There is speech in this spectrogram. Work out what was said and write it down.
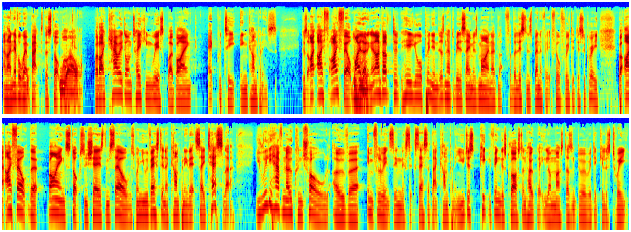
and I never went back to the stock market. Wow. But I carried on taking risk by buying equity in companies because I, I, I, felt my mm-hmm. learning, and I'd love to hear your opinion. It doesn't have to be the same as mine. I'd like, for the listeners' benefit, feel free to disagree. But I, I felt that buying stocks and shares themselves, when you invest in a company, let's say Tesla, you really have no control over influencing the success of that company. You just keep your fingers crossed and hope that Elon Musk doesn't do a ridiculous tweet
